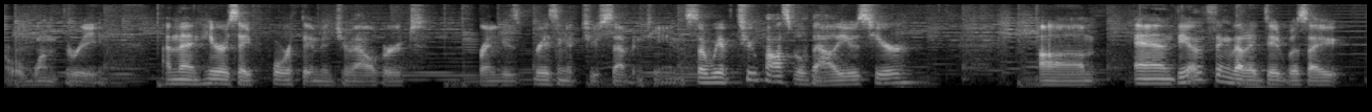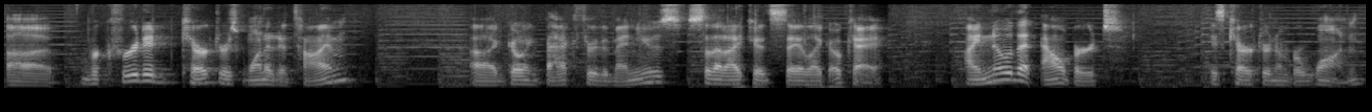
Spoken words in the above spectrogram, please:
Or 1, 3. And then here's a fourth image of Albert, raising it to 17. So we have two possible values here. Um, and the other thing that I did was I uh, recruited characters one at a time, uh, going back through the menus, so that I could say like, okay, I know that Albert is character number one,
